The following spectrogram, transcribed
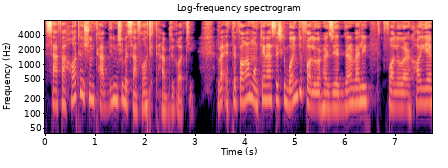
صفحاتشون تبدیل میشه به صفحات تبلیغاتی. و اتفاقا ممکن هستش که با اینکه فالوورهای زیادی دارن ولی فالوورهای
